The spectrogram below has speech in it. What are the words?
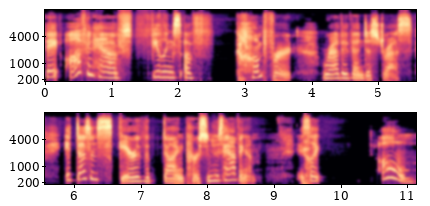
they often have feelings of comfort rather than distress. It doesn't scare the dying person who's having them. It's yeah. like, oh,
